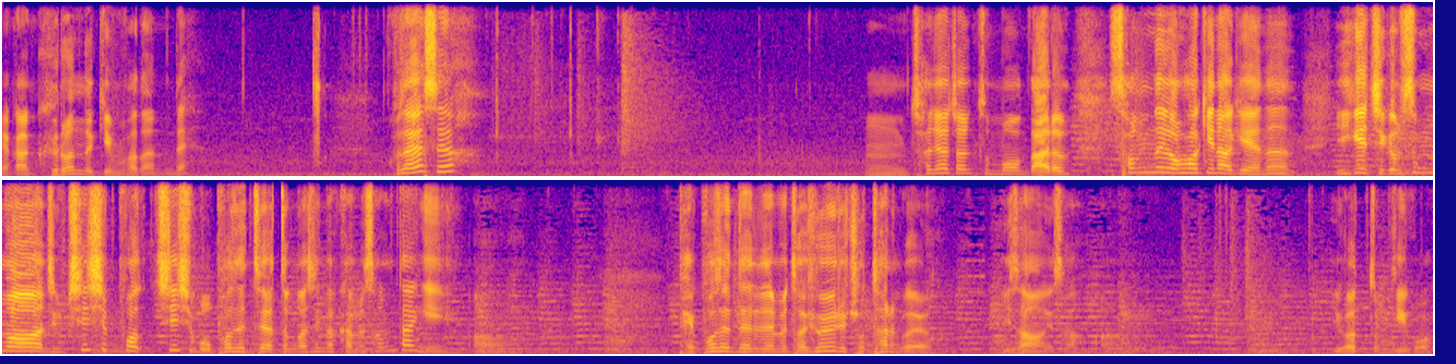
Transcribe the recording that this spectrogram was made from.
약간 그런 느낌을 받았는데? 고생했어요. 음 처녀전투 뭐 나름 성능을 확인하기에는 이게 지금 승무원 지금 70 75%였던 건 생각하면 상당히 어 100% 되면 더 효율이 좋다는 거예요. 이 상황에서. 어. 이것도 끼고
